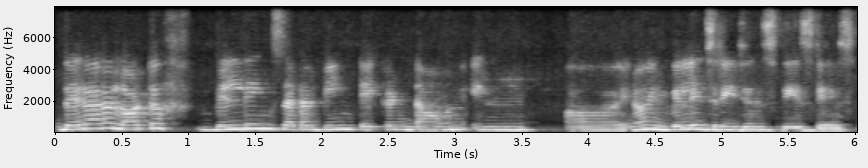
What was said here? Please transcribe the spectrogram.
there are a lot of buildings that are being taken down in uh, you know in village regions these days.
